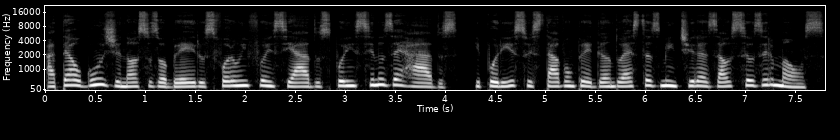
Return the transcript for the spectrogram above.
até alguns de nossos obreiros foram influenciados por ensinos errados, e por isso estavam pregando estas mentiras aos seus irmãos.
